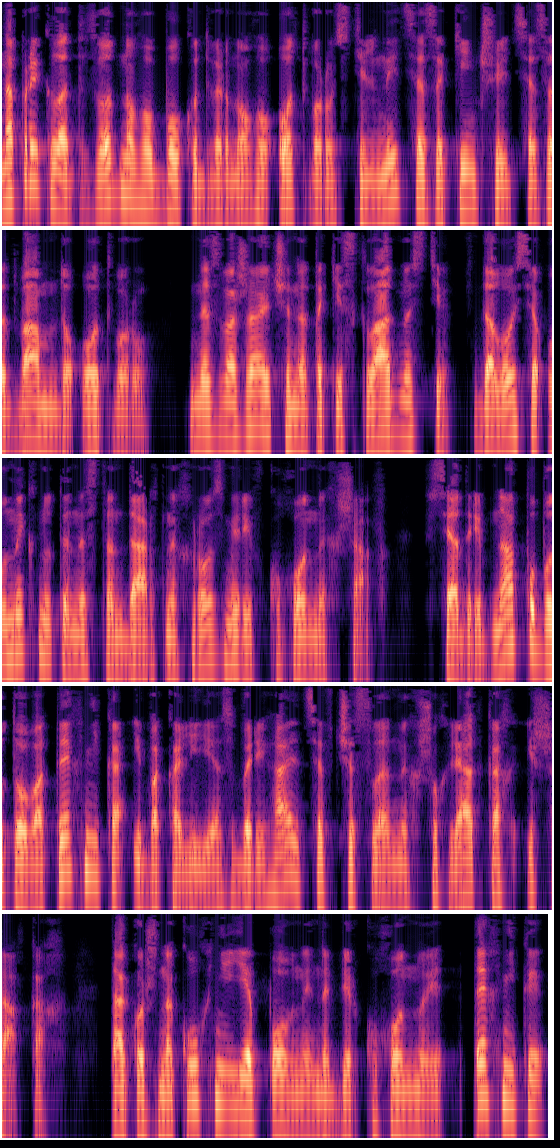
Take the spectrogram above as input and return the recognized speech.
Наприклад, з одного боку дверного отвору стільниця закінчується за два до отвору. Незважаючи на такі складності, вдалося уникнути нестандартних розмірів кухонних шаф. Вся дрібна побутова техніка і бакалія зберігається в численних шухлядках і шафках. Також на кухні є повний набір кухонної техніки,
